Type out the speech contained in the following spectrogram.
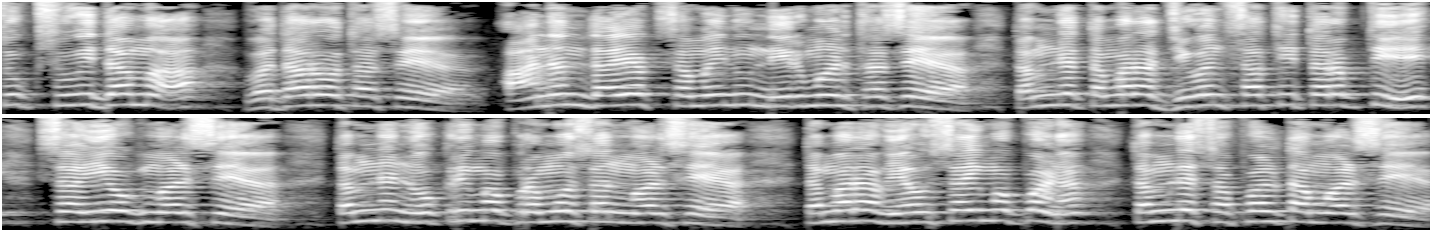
સુખ સુવિધામાં વધારો થશે. આનંદદાયક સમયનું નિર્માણ થશે. તમને તમારા જીવનસાથી તરફથી સહયોગ મળશે. તમને નોકરીમાં પ્રમોશન મળશે. તમારા વ્યવસાયમાં પણ તમને સફળતા મળશે.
